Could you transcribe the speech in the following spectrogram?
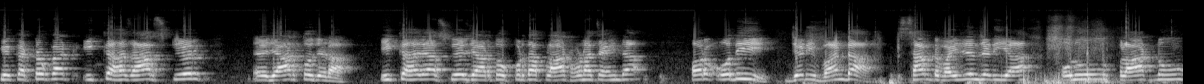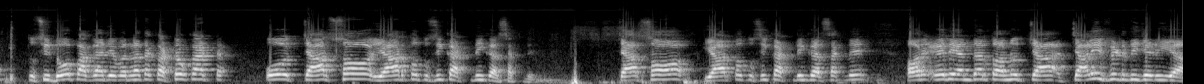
ਕਿ ਘੱਟੋ ਘੱਟ 1000 ਸਕੁਅਰ ਯਾਰਡ ਤੋਂ ਜਿਹੜਾ 1000 ਸਕੁਅਰ ਯਾਰਡ ਤੋਂ ਉੱਪਰ ਦਾ ਪਲਾਟ ਹੋਣਾ ਚਾਹੀਦਾ। ਔਰ ਉਹਦੀ ਜਿਹੜੀ ਵੰਡ ਆ ਸਬ ਡਿਵਾਈਜ਼ਨ ਜਿਹੜੀ ਆ, ਉਹਨੂੰ ਪਲਾਟ ਨੂੰ ਤੁਸੀਂ ਦੋ ਭਾਗਾਂ 'ਚ ਵੰਡਣਾ ਤਾਂ ਘੱਟੋ ਘੱਟ ਉਹ 400 ਯਾਰਡ ਤੋਂ ਤੁਸੀਂ ਘੱਟ ਨਹੀਂ ਕਰ ਸਕਦੇ। 400 ਯਾਰ ਤੋਂ ਤੁਸੀਂ ਘੱਟ ਨਹੀਂ ਕਰ ਸਕਦੇ। ਔਰ ਇਹਦੇ ਅੰਦਰ ਤੁਹਾਨੂੰ ਚਾ- 40 ਫਿਟ ਦੀ ਜਿਹੜੀ ਆ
